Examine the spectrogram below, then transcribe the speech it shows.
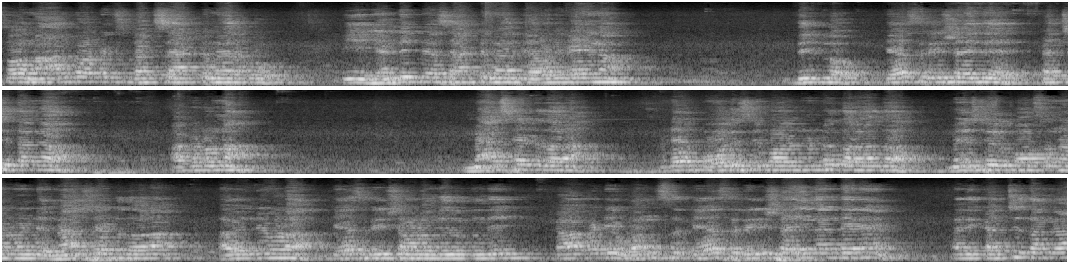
So narcotics drugs act మేరకు ఈ ఎన్డీపీఎస్ యాక్ట్ మేరకు ఎవరికైనా దీంట్లో కేసు రిజిస్టర్ అయితే ఖచ్చితంగా అక్కడున్న మ్యాజిస్ట్రేట్ ద్వారా అంటే పోలీస్ డిపార్ట్మెంట్ తర్వాత మెజిస్ట్రేట్ కోసం ఉన్నటువంటి మ్యాజిస్ట్రేట్ ద్వారా అవన్నీ కూడా కేసు రిజిస్టర్ అవ్వడం జరుగుతుంది. కాబట్టి వన్స్ కేసు రిజిస్టర్ అయిందంటేనే అది ఖచ్చితంగా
